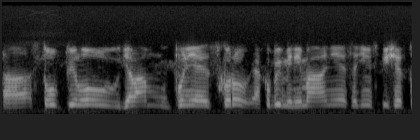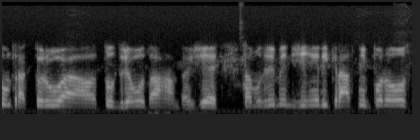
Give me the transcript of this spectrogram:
a s tou pilou dělám úplně skoro jakoby minimálně, sedím spíše v tom traktoru a to dřevo tahám, takže samozřejmě, když je někdy krásný porost,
